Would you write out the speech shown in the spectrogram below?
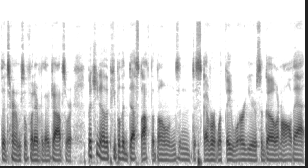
the terms of whatever their jobs were. But, you know, the people that dust off the bones and discover what they were years ago and all that.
